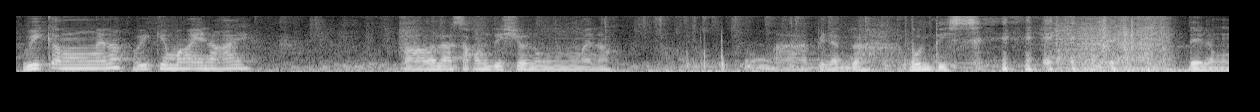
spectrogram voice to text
Weak ang ano, weak yung mga inakay. Baka wala sa kondisyon nung ano ah, pinagbuntis. Then nung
